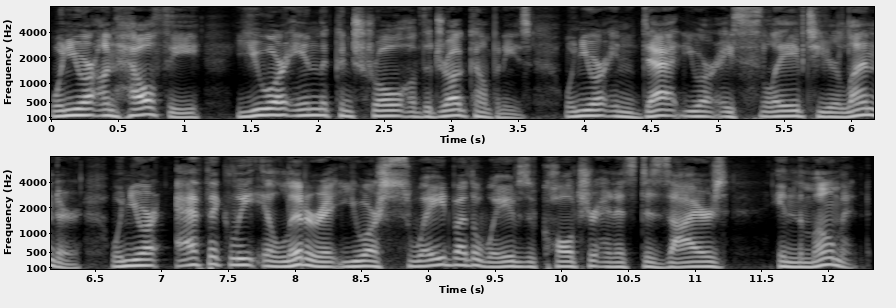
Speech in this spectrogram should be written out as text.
When you are unhealthy, you are in the control of the drug companies. When you are in debt, you are a slave to your lender. When you are ethically illiterate, you are swayed by the waves of culture and its desires in the moment.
